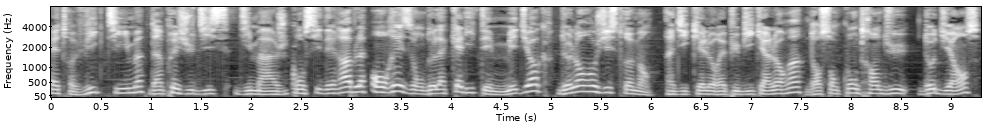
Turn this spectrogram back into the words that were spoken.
être victime d'un préjudice d'image considérable en raison de la qualité médiocre de l'enregistrement, indiquait le républicain Lorrain dans son compte rendu d'audience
